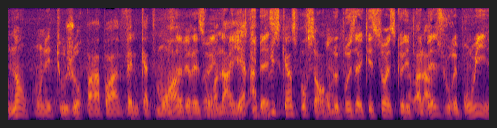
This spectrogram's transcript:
Non, on est toujours par rapport à 24 mois. Vous avez raison. En arrière, à plus 15%. On me pose la question est-ce que les prix Voilà. baissent Je vous réponds oui.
